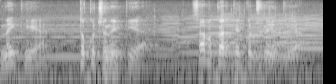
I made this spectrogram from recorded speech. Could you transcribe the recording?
नहीं किया तो कुछ नहीं किया। सब करके कुछ नहीं किया।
